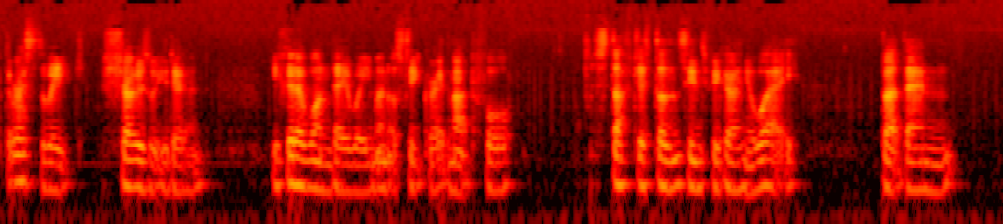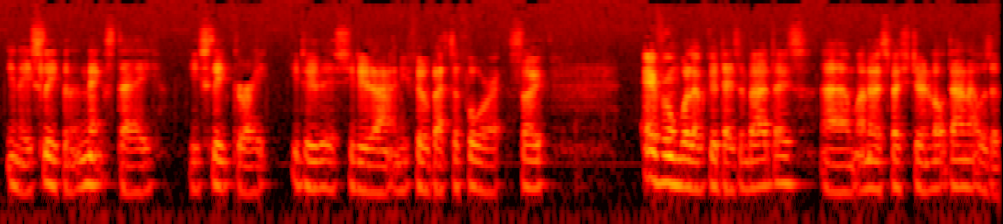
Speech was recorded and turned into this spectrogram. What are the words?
but the rest of the week shows what you're doing. You could have one day where you might not sleep great the night before. Stuff just doesn't seem to be going your way, but then you know you sleep, and the next day you sleep great. You do this, you do that, and you feel better for it. So everyone will have good days and bad days. Um, I know, especially during lockdown, that was a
